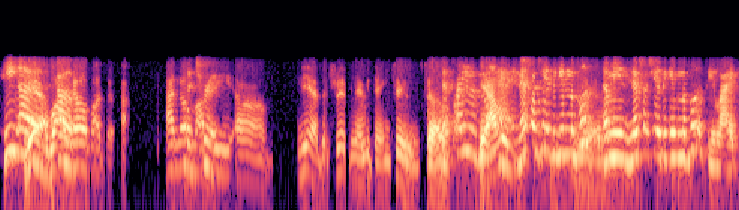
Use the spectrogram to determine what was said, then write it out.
He uh yeah, well, oh, I know about the. I, I know The about trip. the um. Yeah, the trip and everything too. So That's why he was Yeah, mad, was- and that's why she had to give him the pussy. Yeah. I mean, that's why she had to give him the pussy. Like,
